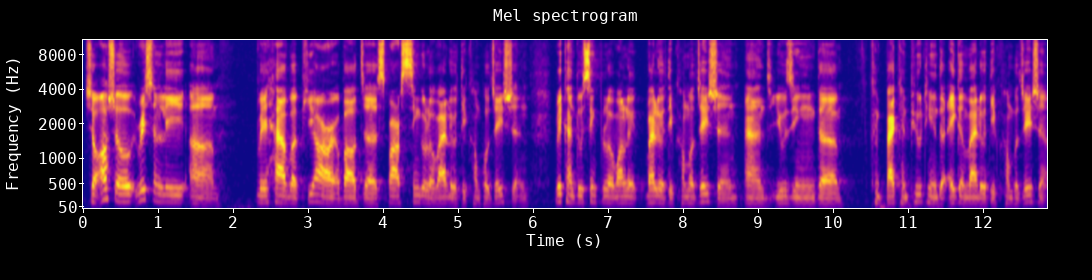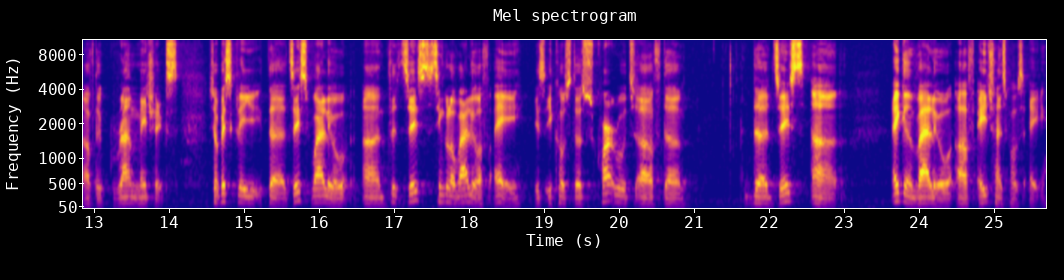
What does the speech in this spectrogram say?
So also recently, um, we have a PR about uh, sparse singular value decomposition. We can do singular value decomposition and using the, by computing the eigenvalue decomposition of the Gram matrix. So basically, the, this value, uh, th this singular value of A is equals to the square root of the, the this uh, eigenvalue of A transpose A.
